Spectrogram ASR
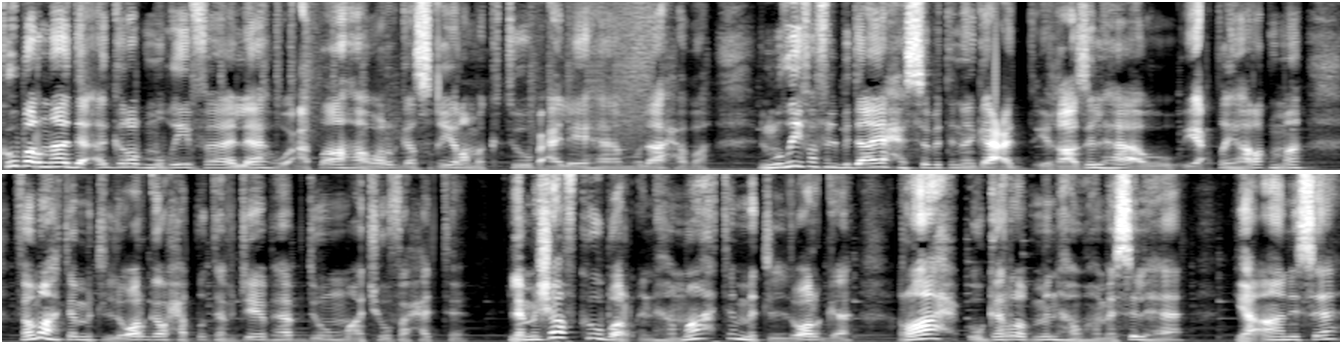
كوبر نادى أقرب مضيفة له وعطاها ورقة صغيرة مكتوب عليها ملاحظة. المضيفة في البداية حسبت أنه قاعد يغازلها أو يعطيها رقمه فما اهتمت للورقة وحطتها في جيبها بدون ما تشوفه حتى. لما شاف كوبر إنها ما اهتمت للورقة راح وقرب منها وهمس لها يا آنسة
